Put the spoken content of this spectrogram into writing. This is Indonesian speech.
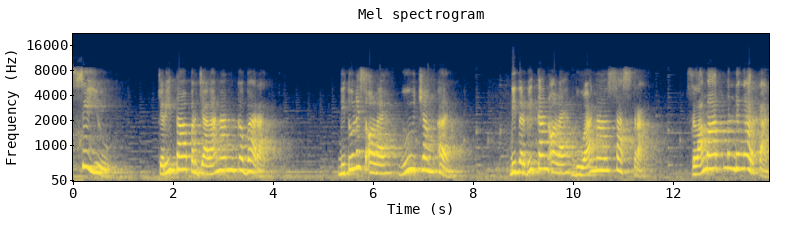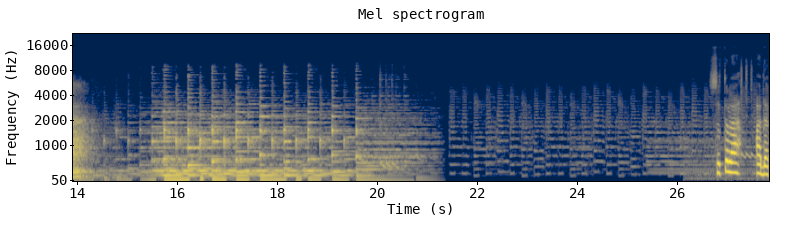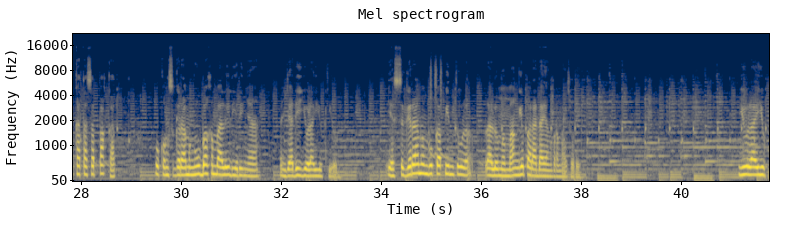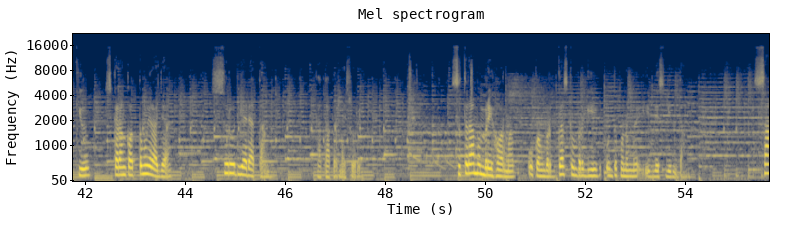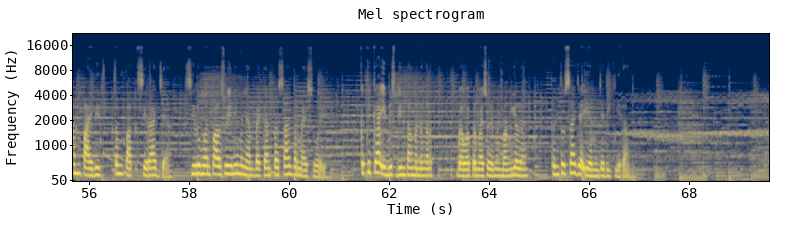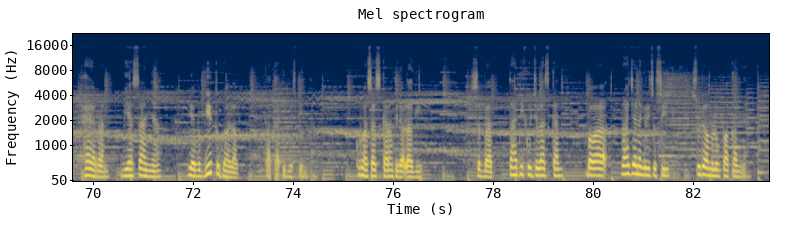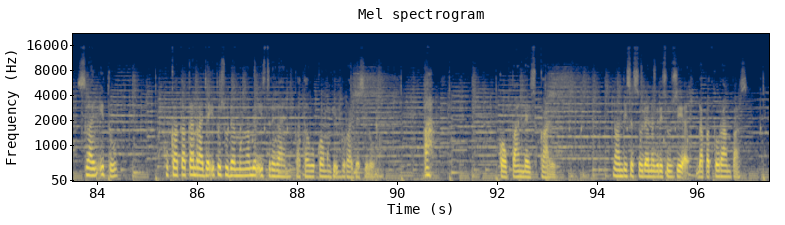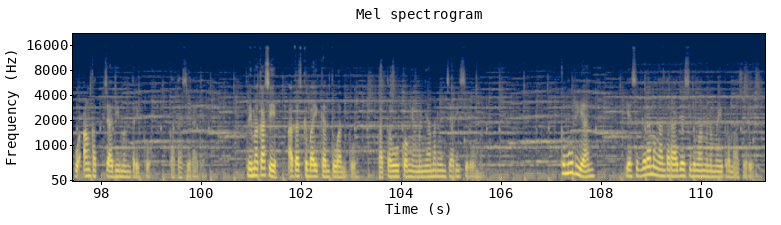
See You. Cerita Perjalanan ke Barat. Ditulis oleh Wu Cheng En Diterbitkan oleh Buana Sastra. Selamat mendengarkan. Setelah ada kata sepakat, Wukong segera mengubah kembali dirinya menjadi Yulayukyu. Ia segera membuka pintu lalu memanggil para dayang permaisuri. Yulayukyu, sekarang kau temui raja. Suruh dia datang, kata permaisuri. Setelah memberi hormat, Wukong bergegas pergi untuk menemui iblis bintang. Sampai di tempat si raja, siluman palsu ini menyampaikan pesan permaisuri. Ketika iblis bintang mendengar bahwa permaisuri memanggilnya, tentu saja ia menjadi girang. Heran, biasanya dia begitu galak, kata iblis bintang. Kurasa sekarang tidak lagi, sebab tadi ku jelaskan bahwa Raja Negeri Susi sudah melupakannya. Selain itu, Kukatakan raja itu sudah mengambil istri lain, kata Wukong menghibur Raja Siluman. Ah, kau pandai sekali. Nanti sesudah negeri susi dapat kau rampas, ku angkat jadi menteriku, kata si raja. Terima kasih atas kebaikan tuanku, kata Wukong yang menyamar menjadi siluman. Kemudian, ia segera mengantar Raja Siluman menemui permaisuri.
